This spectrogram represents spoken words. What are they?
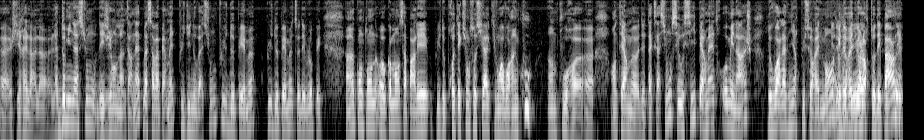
je dirais, la, la, la, domination des géants de l'internet, bah, ça va permettre plus d'innovation, plus de PME plus de PME de se développer. Hein, quand on euh, commence à parler plus de protection sociale qui vont avoir un coût hein, pour, euh, euh, en termes de taxation, c'est aussi permettre aux ménages de voir l'avenir plus sereinement et de, réduire leur taux d'épargne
